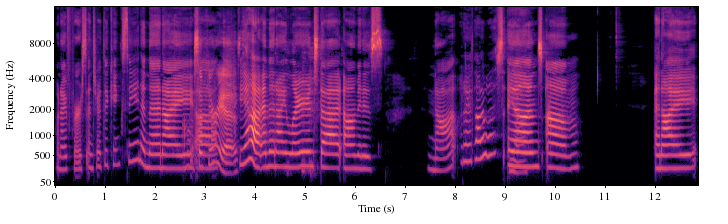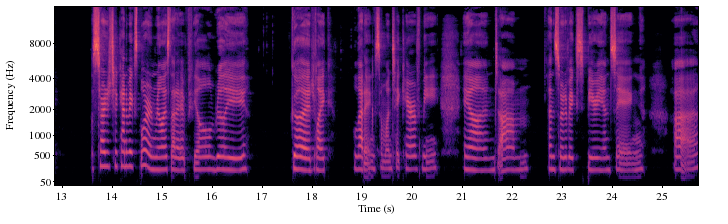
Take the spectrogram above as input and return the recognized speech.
when I first entered the kink scene, and then I. Oh, I'm so uh, curious. Yeah, and then I learned that um, it is not what I thought it was, Yeah. and um, and I started to kind of explore and realize that I feel really good, like letting someone take care of me, and um, and sort of experiencing uh,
